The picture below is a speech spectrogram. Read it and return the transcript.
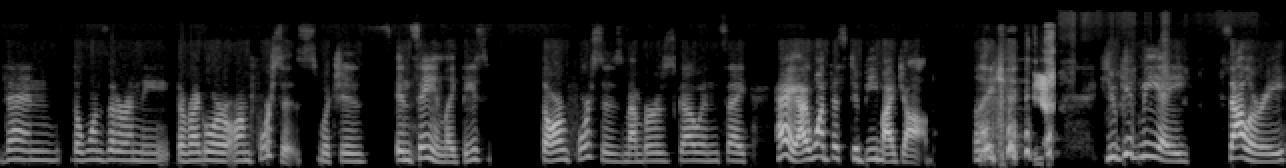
than the ones that are in the the regular armed forces, which is insane. Like these, the armed forces members go and say, "Hey, I want this to be my job. Like, yeah. you give me a salary,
